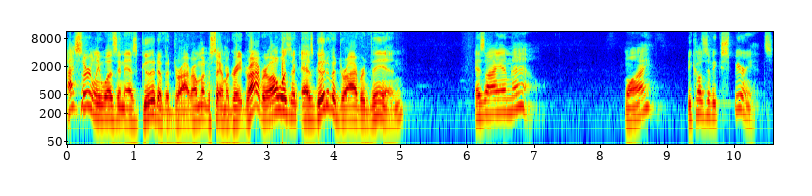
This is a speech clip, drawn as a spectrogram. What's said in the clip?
I certainly wasn't as good of a driver. I'm not going to say I'm a great driver. I wasn't as good of a driver then as I am now. Why? Because of experience.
